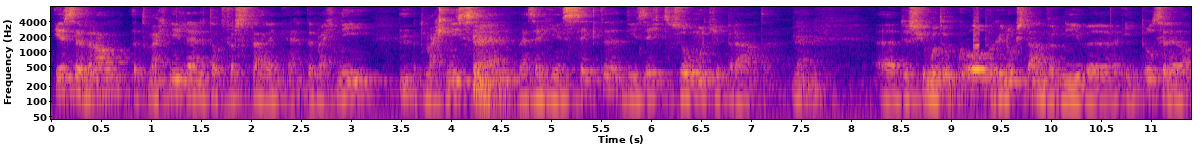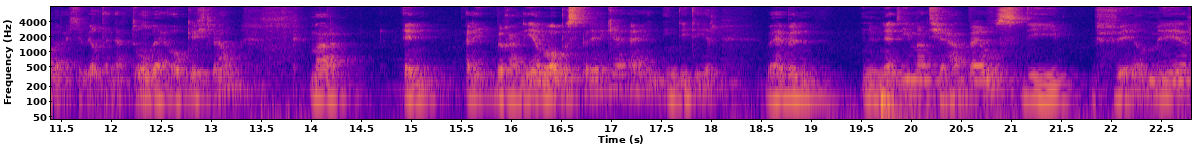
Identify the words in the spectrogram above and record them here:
eerst en vooral, het mag niet leiden tot verstarring. Hè. Er mag niet, het mag niet zijn, wij zijn geen secte die zegt, zo moet je praten. Eh, dus je moet ook open genoeg staan voor nieuwe impulsen en al wat je wilt. En dat doen wij ook echt wel. Maar en, allee, we gaan heel open spreken hè, in, in dit hier. We hebben nu net iemand gehad bij ons die veel meer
